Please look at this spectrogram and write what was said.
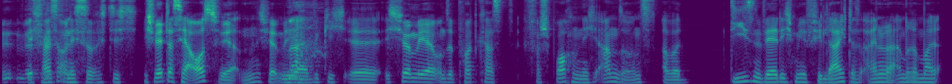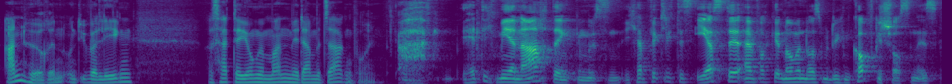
ich weiß auch nicht so richtig. Ich werde das ja auswerten. Ich werde mir Na. ja wirklich, äh, ich höre mir ja unser Podcast versprochen nicht an sonst, aber diesen werde ich mir vielleicht das ein oder andere Mal anhören und überlegen, was hat der junge Mann mir damit sagen wollen. Ah, hätte ich mehr nachdenken müssen. Ich habe wirklich das erste einfach genommen, was mir durch den Kopf geschossen ist.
